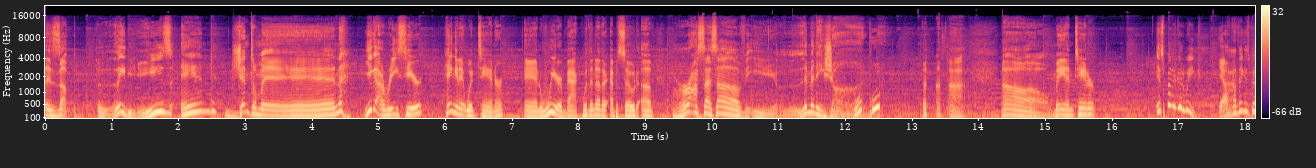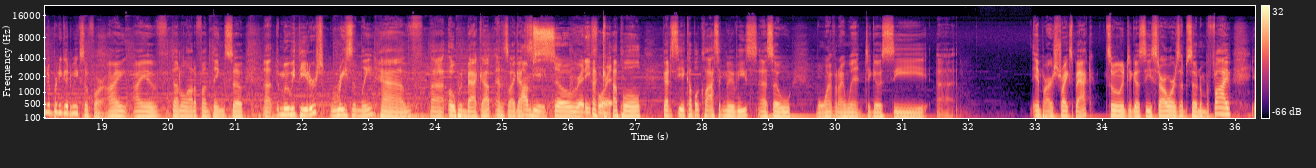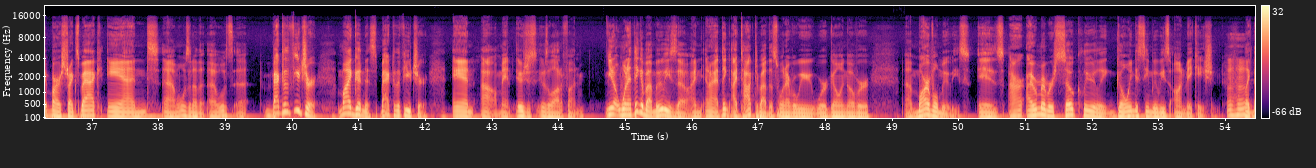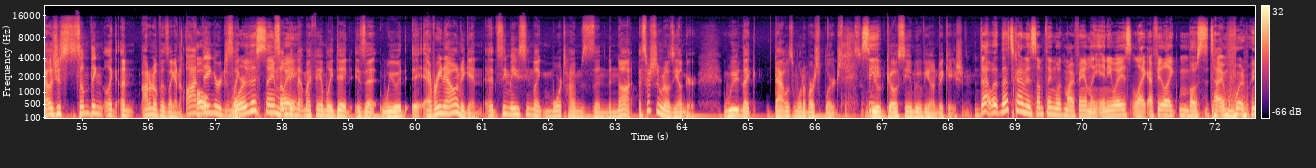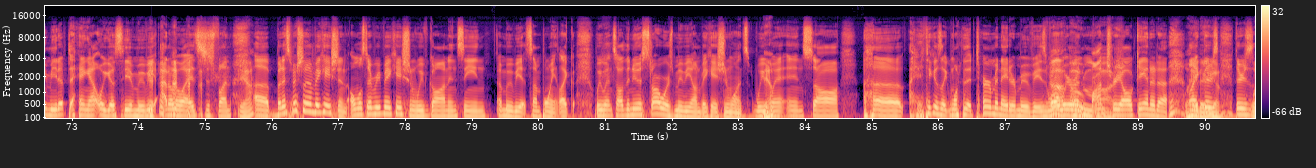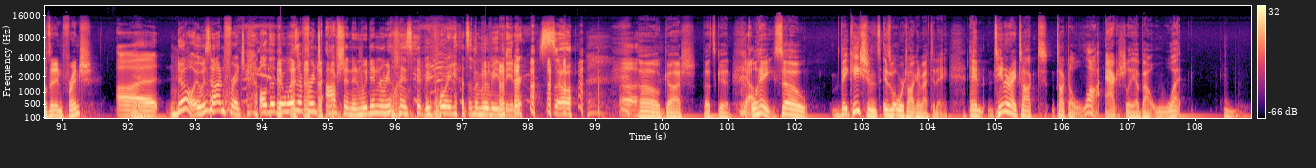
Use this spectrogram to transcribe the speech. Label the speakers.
Speaker 1: What is up, ladies and gentlemen? You got Reece here, hanging it with Tanner, and we are back with another episode of Process of Elimination.
Speaker 2: Whoop, whoop.
Speaker 1: oh man, Tanner, it's been a good week.
Speaker 2: Yeah.
Speaker 1: I think it's been a pretty good week so far. I, I have done a lot of fun things. So uh, the movie theaters recently have uh, opened back up, and so I got
Speaker 2: I'm
Speaker 1: to see
Speaker 2: so ready for
Speaker 1: a
Speaker 2: it.
Speaker 1: couple got to see a couple classic movies. Uh, so my wife and I went to go see uh, Empire Strikes Back. So we went to go see Star Wars Episode Number Five, Empire Strikes Back, and um, what was another? Uh, what was uh, Back to the Future? My goodness, Back to the Future! And oh man, it was just it was a lot of fun. You know, when I think about movies, though, I, and I think I talked about this whenever we were going over uh, Marvel movies, is I, I remember so clearly going to see movies on vacation. Like that was just something like an I don't know if it was like an odd
Speaker 2: Mm-hmm. Oh,
Speaker 1: thing or just like
Speaker 2: we're the same
Speaker 1: something
Speaker 2: way.
Speaker 1: that my family did is that we would every now and again it seemed maybe seemed like more times than, than not especially when i was younger we would like that was one of our splurge things
Speaker 2: See-
Speaker 1: we would go see a movie on vacation
Speaker 2: That that's kind of something with my family, anyways. Like I feel like most of the time when we meet up to hang out, we go see a movie. I don't know why it's just fun.
Speaker 1: Yeah.
Speaker 2: Uh, but especially on vacation, almost every vacation we've gone and seen a movie at some point. Like we went and saw the newest Star Wars movie on vacation once. We
Speaker 1: Yeah.
Speaker 2: went and saw. Uh, I think it was like one of the Terminator movies while
Speaker 1: Oh,
Speaker 2: we were
Speaker 1: oh,
Speaker 2: in
Speaker 1: gosh.
Speaker 2: Montreal, Canada.
Speaker 1: Well, hey,
Speaker 2: like
Speaker 1: there
Speaker 2: there's there's
Speaker 1: was it in french
Speaker 2: Uh, no, it was not in French. Although there was a French option, and we didn't realize it before we got to the movie theater. So
Speaker 1: oh gosh that's good
Speaker 2: Yeah.
Speaker 1: well hey so vacations is what we're talking about today and tanner and i talked talked a lot actually about what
